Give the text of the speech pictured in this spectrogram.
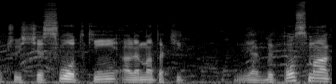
oczywiście słodki, ale ma taki jakby posmak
